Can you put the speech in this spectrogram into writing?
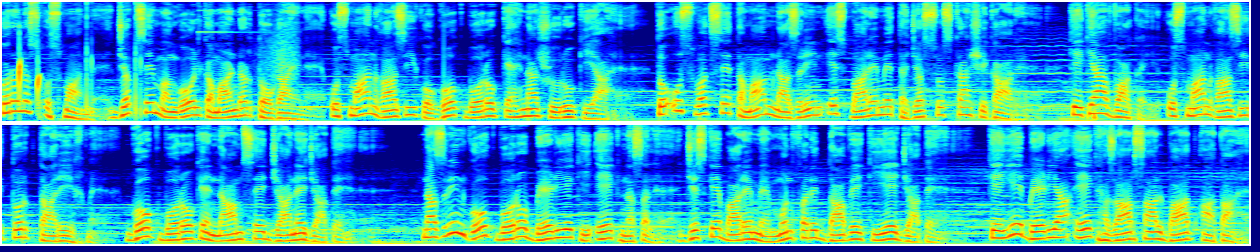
कुरलस उस्मान में जब से मंगोल कमांडर तोगाई ने उस्मान गाजी को गोक बोरो कहना शुरू किया है तो उस वक्त से तमाम नाजरीन इस बारे में तजस्स का शिकार हैं कि क्या वाकई उस्मान गाजी तुर्क तारीख में गोक बोरो के नाम से जाने जाते हैं। नाजरीन गोक बोरो बेड़िए की एक नस्ल है, जिसके बारे में मुनफरद दावे किए जाते हैं कि ये बेड़िया एक हज़ार साल बाद आता है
